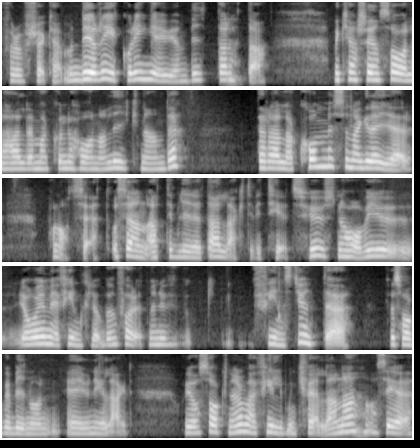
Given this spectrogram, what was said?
för att försöka. Men det rekoring är ju en bit av detta. Men kanske en salhall där man kunde ha någon liknande. Där alla kom med sina grejer på något sätt. Och sen att det blir ett allaktivitetshus. Nu har vi ju, jag var ju med i filmklubben förut men nu finns det ju inte. För Sagobinon är ju nedlagd. Och jag saknar de här filmkvällarna. Och se,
